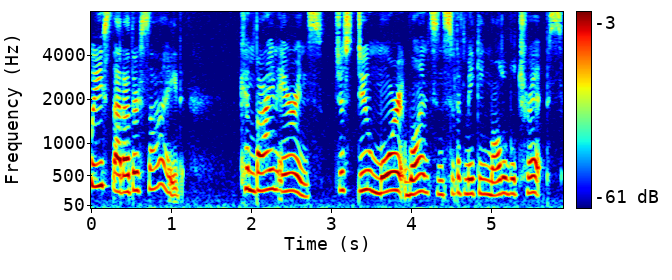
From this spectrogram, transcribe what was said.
waste that other side? Combine errands. Just do more at once instead of making multiple trips.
